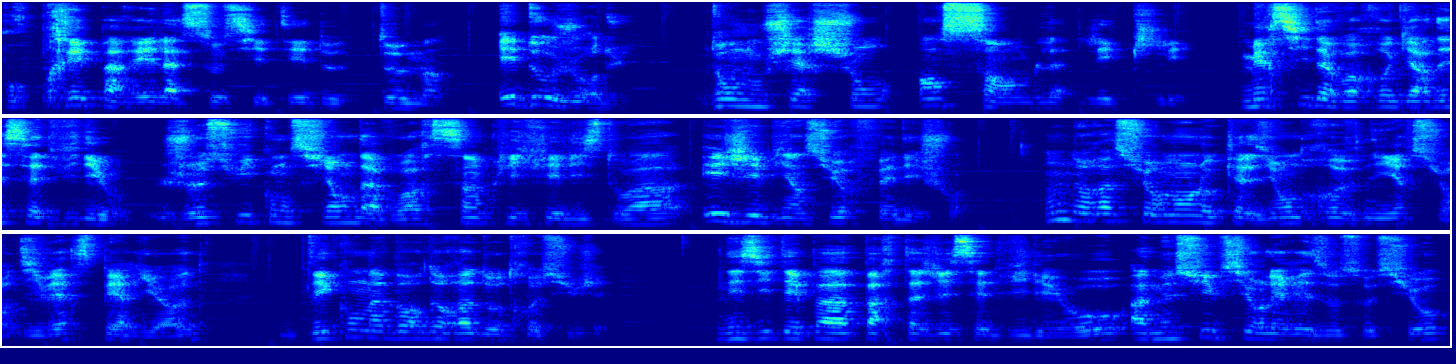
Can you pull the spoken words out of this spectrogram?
pour préparer la société de demain et d'aujourd'hui, dont nous cherchons ensemble les clés. Merci d'avoir regardé cette vidéo. Je suis conscient d'avoir simplifié l'histoire et j'ai bien sûr fait des choix. On aura sûrement l'occasion de revenir sur diverses périodes dès qu'on abordera d'autres sujets. N'hésitez pas à partager cette vidéo, à me suivre sur les réseaux sociaux,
